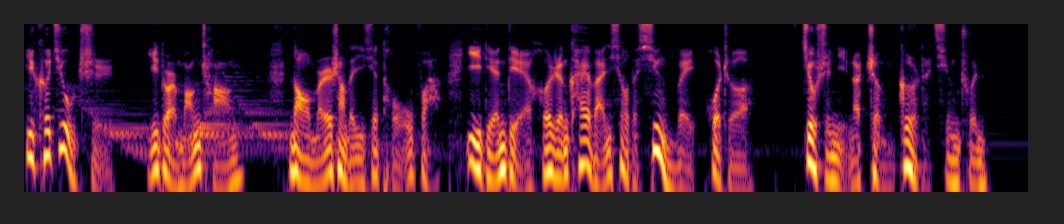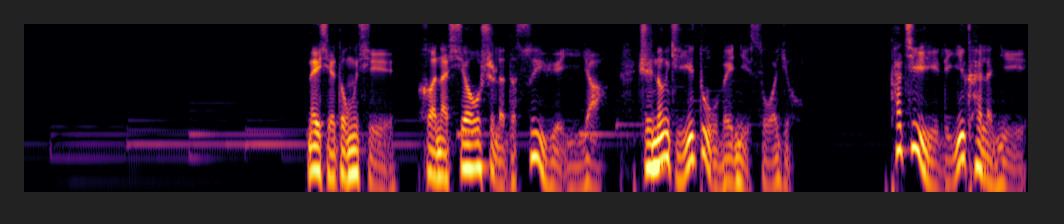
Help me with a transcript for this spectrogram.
一颗臼齿，一段盲肠，脑门上的一些头发，一点点和人开玩笑的兴味，或者就是你那整个的青春。那些东西和那消逝了的岁月一样，只能一度为你所有。他既已离开了你，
